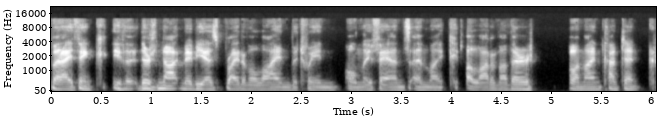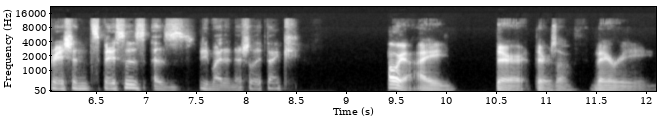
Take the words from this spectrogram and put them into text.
But I think either there's not maybe as bright of a line between OnlyFans and like a lot of other online content creation spaces as you might initially think. Oh yeah, I there there's a very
